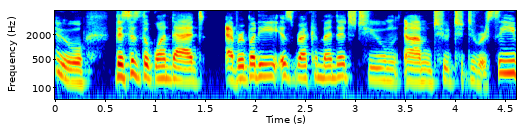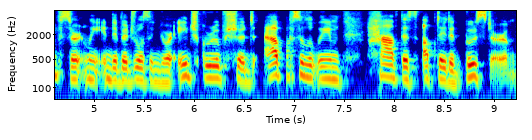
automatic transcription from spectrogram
this is the one that everybody is recommended to, um, to, to to receive. Certainly, individuals in your age group should absolutely have this updated booster.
